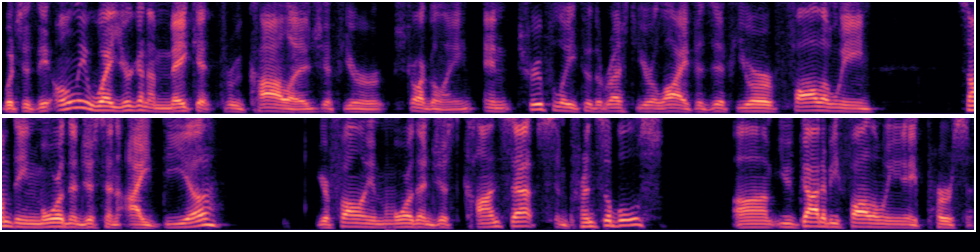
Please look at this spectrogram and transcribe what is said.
which is the only way you're going to make it through college if you're struggling, and truthfully through the rest of your life, is if you're following something more than just an idea you're following more than just concepts and principles. Um, you've got to be following a person.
